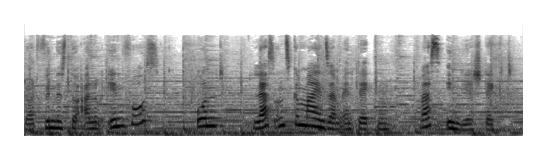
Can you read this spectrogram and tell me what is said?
Dort findest du alle Infos und lass uns gemeinsam entdecken, was in dir steckt.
